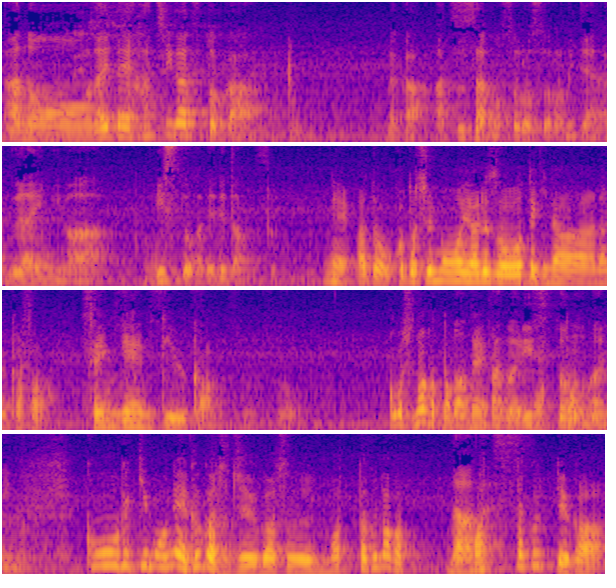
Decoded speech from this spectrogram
あのー大体8月とかなんか暑さもそろそろみたいなぐらいにはリストが出てたんですよ、ね。あと今年もやるぞ的ななんかさ宣言っていうか。今年なかったもんね。全くリストも何も攻撃もね9月10月全くなかった、全くっていうか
